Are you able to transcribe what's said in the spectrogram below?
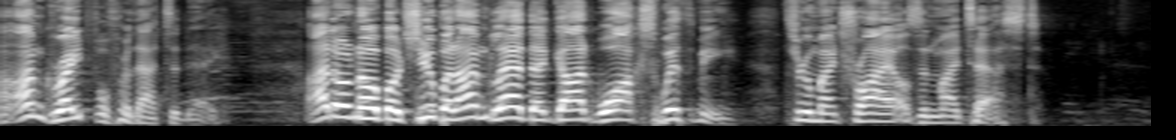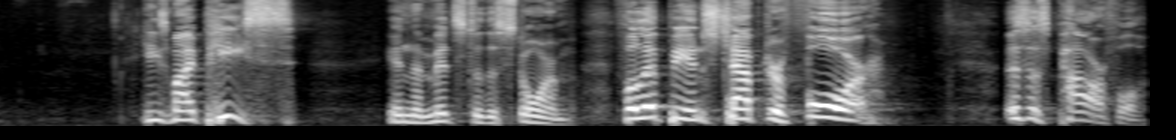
I'm grateful for that today. I don't know about you, but I'm glad that God walks with me through my trials and my test. He's my peace in the midst of the storm. Philippians chapter 4. This is powerful.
